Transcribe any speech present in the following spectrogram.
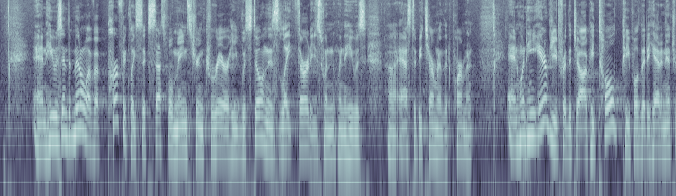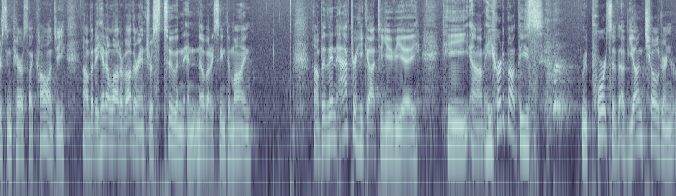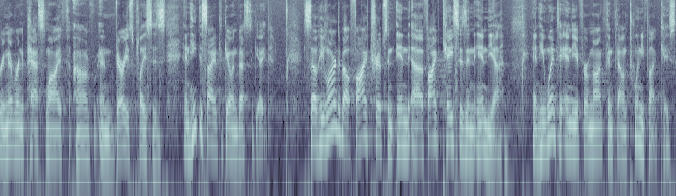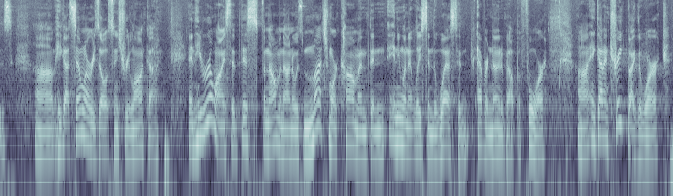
And he was in the middle of a perfectly successful mainstream career. He was still in his late 30s when, when he was uh, asked to be chairman of the department. And when he interviewed for the job, he told people that he had an interest in parapsychology, uh, but he had a lot of other interests too, and, and nobody seemed to mind. Uh, but then after he got to UVA, he, um, he heard about these reports of, of young children remembering a past life uh, in various places, and he decided to go investigate. So he learned about five trips in, in uh, five cases in India and he went to India for a month and found 25 cases. Um, he got similar results in Sri Lanka. And he realized that this phenomenon was much more common than anyone, at least in the West, had ever known about before. Uh, and got intrigued by the work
